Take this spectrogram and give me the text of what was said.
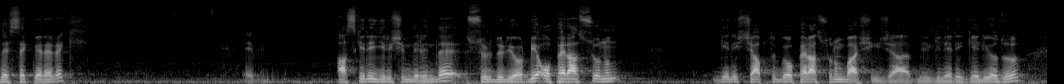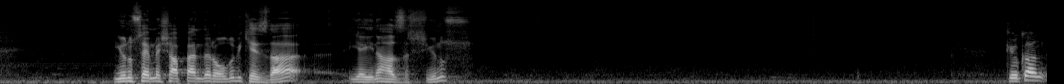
destek vererek askeri girişimlerinde sürdürüyor. Bir operasyonun geniş çaplı bir operasyonun başlayacağı bilgileri geliyordu. Yunus Emre Şahbenderoğlu bir kez daha yayına hazır. Yunus Gökhan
